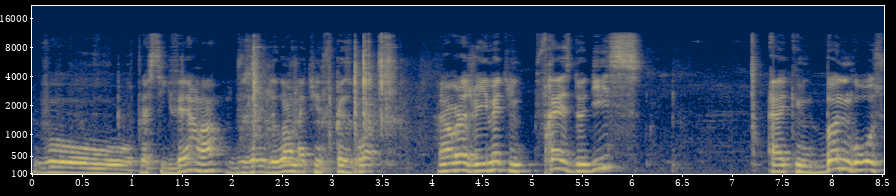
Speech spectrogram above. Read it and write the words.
vos plastiques verts là, vous allez devoir mettre une fraise droite. Alors voilà, je vais y mettre une fraise de 10 avec une bonne grosse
